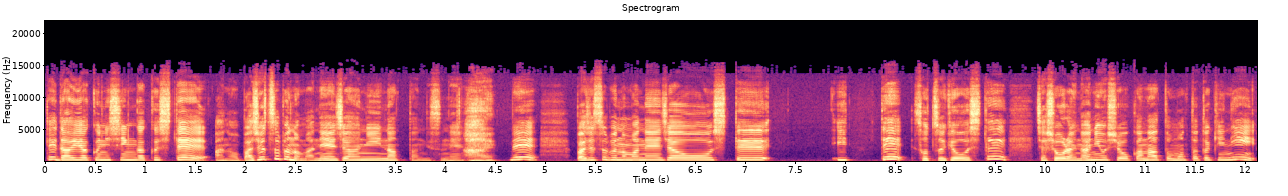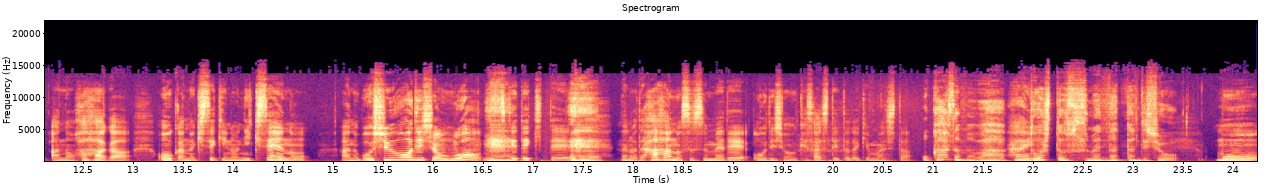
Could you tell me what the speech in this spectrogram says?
で大学に進学してあの馬術部のマネージャーになったんですね。はい。で馬術部のマネージャーをしていって卒業してじゃあ将来何をしようかなと思った時にあの母が「桜花の奇跡」の2期生のあの募集オーディションを見つけてきて、ええなので母の勧めでオーディションを受けさせていただきました。お母様ははいどうしておすすめになったんでしょも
